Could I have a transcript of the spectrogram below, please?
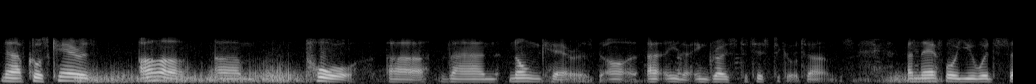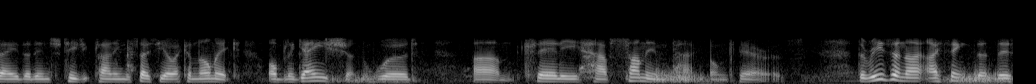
Now, of course, carers are um, poor uh, than non-carers, are, uh, you know, in gross statistical terms, and therefore you would say that in strategic planning, the socio-economic obligation would um, clearly have some impact on carers. The reason I, I think that this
